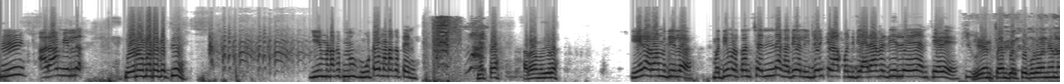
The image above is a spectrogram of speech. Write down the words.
ಹ್ಮ್ ಆರಾಮಿಲ್ಲ ಇಲ್ಲ. ಏನೋ ಮಾಡಾಕತ್ತಿ? ಏನ್ ಮಾಡಕತ್ ಊಟ ಮಾಡಕತ್ತೇನಿ. ಮತ್ತ? ಆರಾಮದಿಲ್ಲ ಏನ್ ಆರಾಮದಿಲ್ಲ ಮದ್ವಿ ಮಾಡ್ಕೊಂಡ್ ಚೆನ್ನಾಗ್ ಅದಿಯಲ್ಲ ಇಲ್ಲೇನ್ ಕೇಳಾಕ್ ಯಾರ್ಯಾರ ಆರಾಮದಿಲ್ಲ ಅಂತ ಹೇಳಿ ಏನ್ ಚಂದ ಇರ್ತಿ ಬಿಡುವ ನೀನ?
